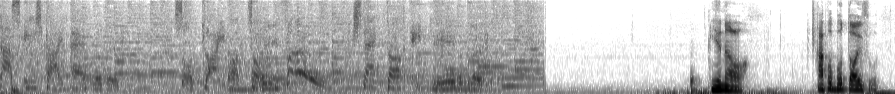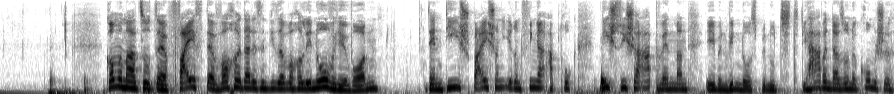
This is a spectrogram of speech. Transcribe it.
dass ich kein Engel bin, so ein kleiner Teufel steckt doch in jedem drin. Genau. Apropos Teufel. Kommen wir mal zu der Five der Woche. Das ist in dieser Woche Lenovo geworden. Denn die speichern ihren Fingerabdruck nicht sicher ab, wenn man eben Windows benutzt. Die haben da so eine komische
